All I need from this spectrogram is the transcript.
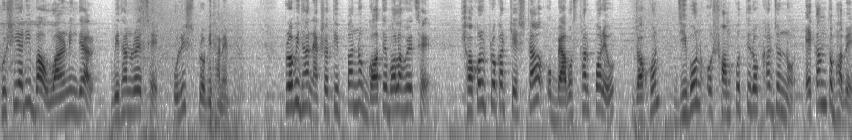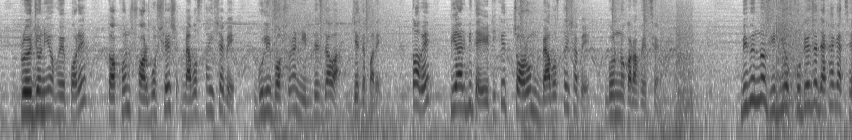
হুঁশিয়ারি বা ওয়ার্নিং দেওয়ার বিধান রয়েছে পুলিশ প্রবিধানে। প্রবিধান একশো তিপ্পান্ন গতে বলা হয়েছে সকল প্রকার চেষ্টা ও ব্যবস্থার পরেও যখন জীবন ও সম্পত্তি রক্ষার জন্য একান্তভাবে প্রয়োজনীয় হয়ে পড়ে, তখন সর্বশেষ ব্যবস্থা হিসেবে গুলি বর্ষণের নির্দেশ দেওয়া যেতে পারে। তবে পিআরবিতে এটিকে চরম ব্যবস্থা হিসাবে গণ্য করা হয়েছে। বিভিন্ন ভিডিও ফুটেজে দেখা গেছে,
